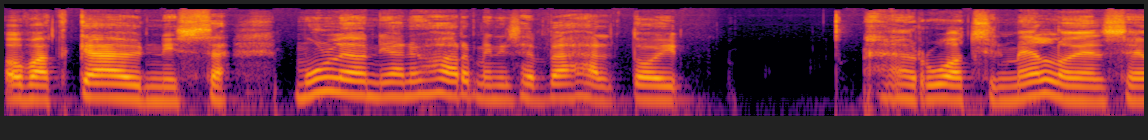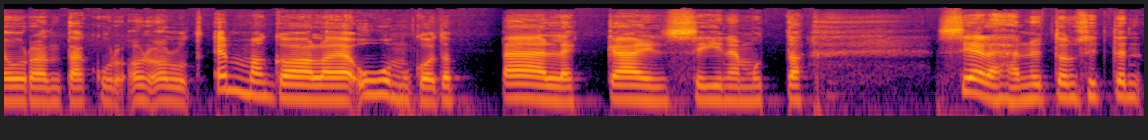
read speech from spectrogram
ovat, käynnissä. Mulle on jäänyt harmillisen vähän toi äh, Ruotsin mellojen seuranta, kun on ollut Emma Gaala ja UMKta päällekkäin siinä, mutta siellähän nyt on sitten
